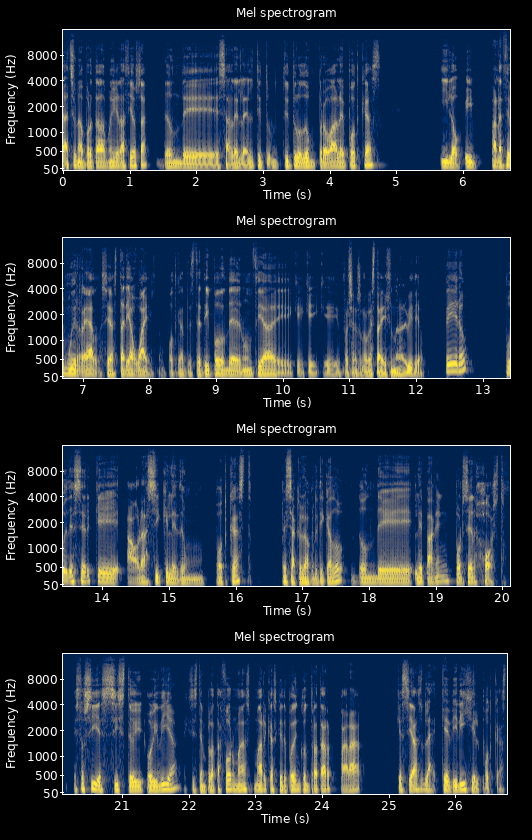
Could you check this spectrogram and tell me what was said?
ha hecho una portada muy graciosa donde sale el título, de un probable podcast y, lo, parece muy real. O sea, estaría guay un podcast de este tipo donde denuncia eh, que, pues eso, lo que está diciendo en el vídeo. Pero puede ser que ahora sí que le dé un podcast, pese a que lo ha criticado, donde le paguen por ser host. Esto sí existe hoy, hoy día, existen plataformas, marcas que te pueden contratar para que seas la que dirige el podcast.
